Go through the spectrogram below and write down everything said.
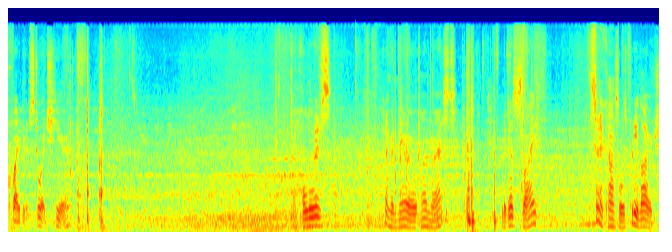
Quite a bit of storage here. Cup holders. Kind of a narrow armrest but it does slide. The center console is pretty large.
